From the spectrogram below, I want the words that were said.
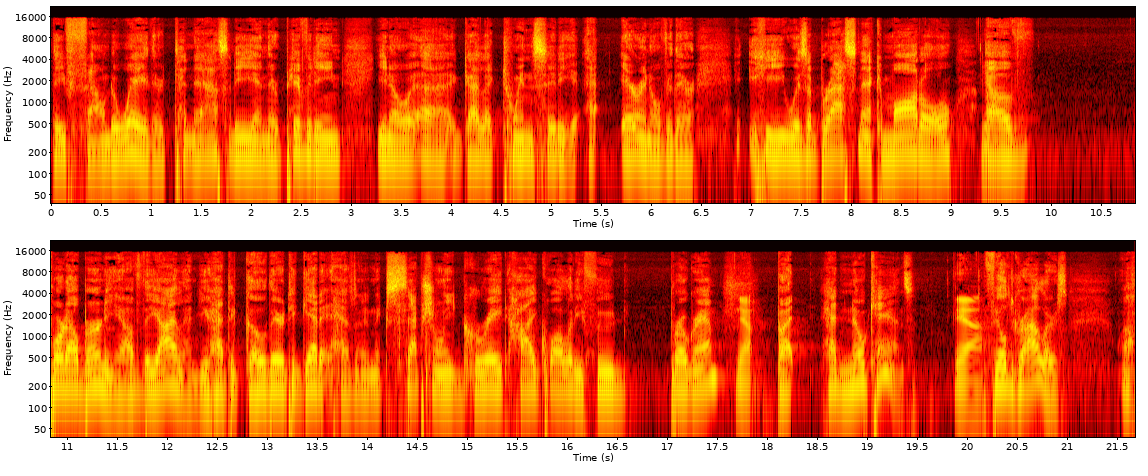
they found a way. Their tenacity and their pivoting, you know, uh, a guy like Twin City, Aaron over there, he was a Brassneck model Yeah. of Port Alberni of the island. You had to go there to get it. it has an exceptionally great, high quality food program. Yeah. But had no cans, yeah, filled growlers. Well,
